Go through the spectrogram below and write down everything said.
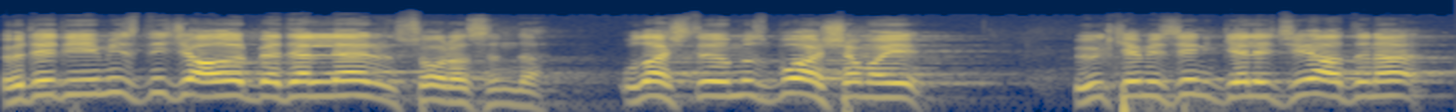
Ödediğimiz nice ağır bedeller sonrasında ulaştığımız bu aşamayı ülkemizin geleceği adına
